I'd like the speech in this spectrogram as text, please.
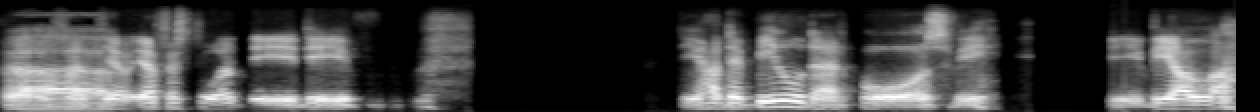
för, för att Eh. jag, jag förstår att de, de, de hade bilder på oss vid, vid, vid alla,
